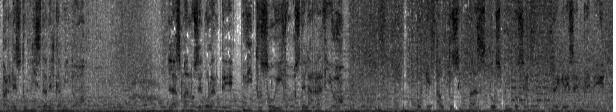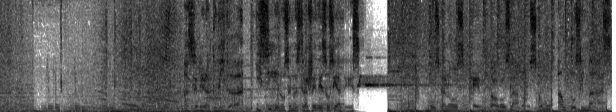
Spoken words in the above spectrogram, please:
Apartes tu vista del camino, las manos del volante, ni tus oídos de la radio. Porque Autos sin más 2.0 regresa en breve. Acelera tu vida y síguenos en nuestras redes sociales. Búscanos en todos lados como Autos y más.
